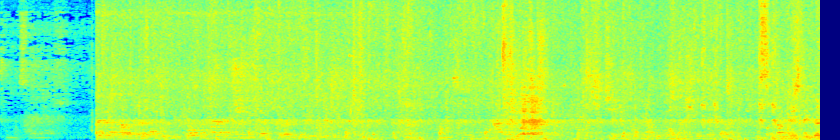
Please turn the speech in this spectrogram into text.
şu insanlar... Thank you.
